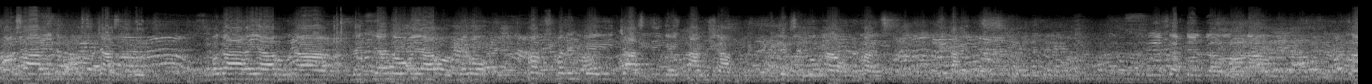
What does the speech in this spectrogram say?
para sa akin naman si Chastity. Kumbaga kaya ako na, nagpiano kaya ako, pero pa rin kay kahit talo siya. Nag-execute na France. Kita-kits. Sa Don Carlo na sa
